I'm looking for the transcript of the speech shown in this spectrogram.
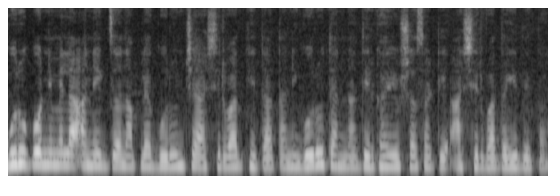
गुरुपौर्णिमेला अनेक जण आपल्या गुरूंचे आशीर्वाद घेतात आणि गुरु त्यांना दीर्घायुष्यासाठी आशीर्वादही देतात.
